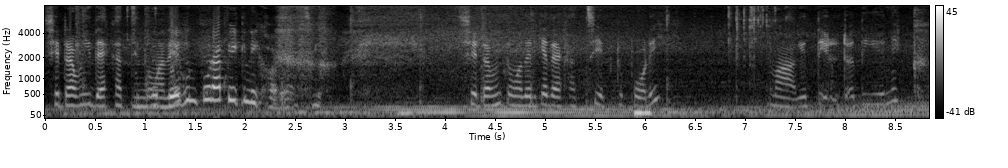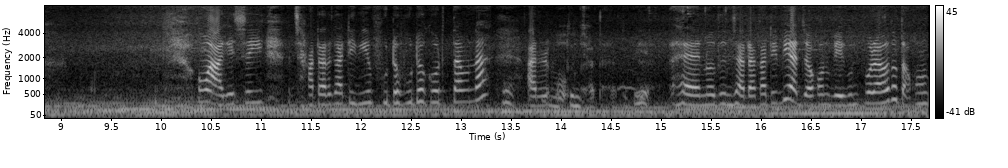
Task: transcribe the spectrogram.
সেটা আমি দেখাচ্ছি তোমাদের। বেগুন পোড়া পিকনিক হবে। সেটা আমি তোমাদেরকে দেখাচ্ছি একটু পরেই। মা আগে তেলটা দিয়ে নিক। ও আগে সেই ঝাঁটার কাঠি দিয়ে ফুটো ফুটো করতাম না? আর ও- নতুন ছাতা দিয়ে। হ্যাঁ নতুন ঝাঁটা কাঠি দিয়ে। আর যখন বেগুন পোড়া হতো তখন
